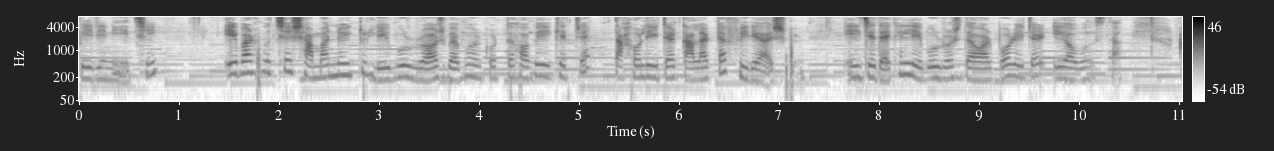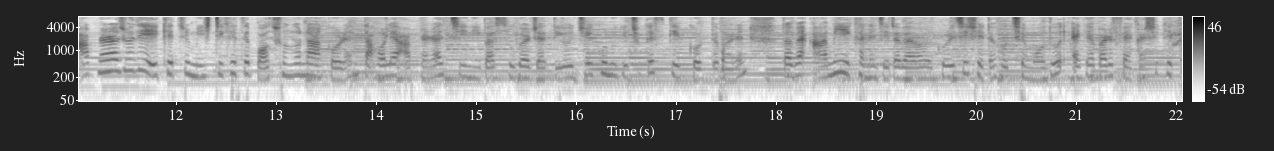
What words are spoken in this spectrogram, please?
বেড়ে নিয়েছি। এবার হচ্ছে সামান্য একটু লেবুর রস ব্যবহার করতে হবে এই ক্ষেত্রে, তাহলে এটার কালারটা ফিরে আসবে। এই যে দেখেন লেবুর রস দেওয়ার পর এটার এই অবস্থা। আপনারা যদি এক্ষেত্রে মিষ্টি খেতে পছন্দ না করেন, তাহলে আপনারা চিনি বা সুগার জাতীয় যে কোনো কিছুকে স্কিপ করতে পারেন। তবে আমি এখানে যেটা ব্যবহার করেছি সেটা হচ্ছে মধু, একেবারে ফ্যাকাশে খেতে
